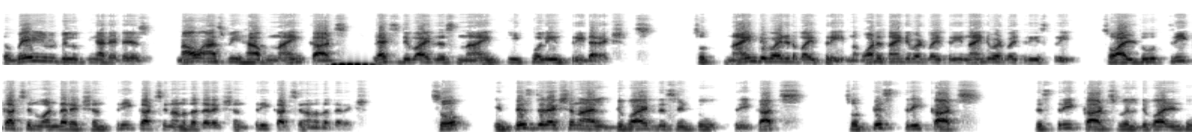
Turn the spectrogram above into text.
the way you will be looking at it is now as we have nine cuts, let's divide this 9 equally in three directions. So 9 divided by 3. Now what is 9 divided by 3? 9 divided by 3 is 3. So I'll do 3 cuts in one direction, 3 cuts in another direction, 3 cuts in another direction. So in this direction I'll divide this into 3 cuts. So this 3 cuts, this 3 cuts will divide into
